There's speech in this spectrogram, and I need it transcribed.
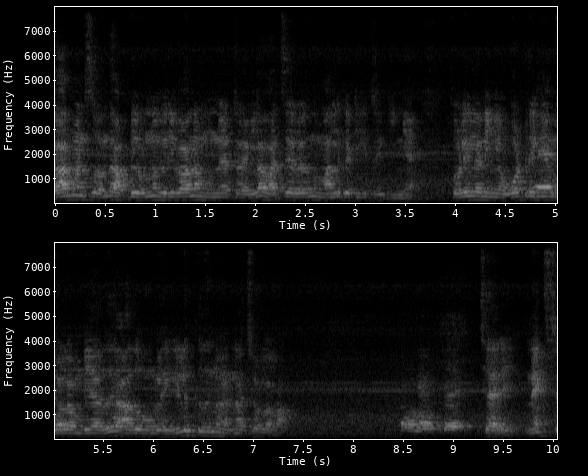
கார்மெண்ட்ஸ் வந்து அப்படி ஒன்றும் விரிவான முன்னேற்றம் இல்லை. வச்சதுலேருந்து மல்லு கட்டிக்கிட்டு இருக்கீங்க. தொழிலை நீங்கள் ஓட்டுறீங்கன்னு சொல்ல முடியாது. அது உங்களை இழுக்குதுன்னு வேணால் சொல்லலாம். சரி நெக்ஸ்ட்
